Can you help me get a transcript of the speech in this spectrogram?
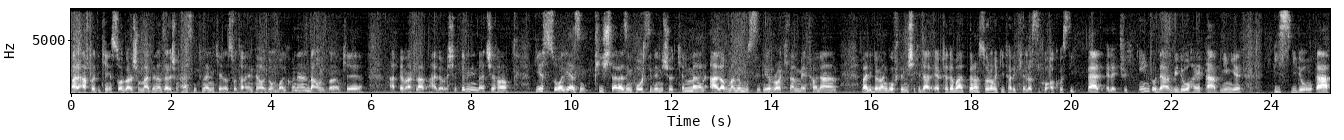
برای افرادی که این سوال براشون مد نظرشون هست می‌تونن این کلاس رو تا انتها دنبال کنن و امیدوارم که حق مطلب علا بشه. ببینید بچه ها یه سوالی از این پیشتر از این پرسیده می‌شد که من علاقمند به موسیقی راک و متالم ولی به من گفته میشه که در ابتدا باید برم سراغ گیتار کلاسیک و آکوستیک بعد الکتریک. این رو در ویدیوهای قبلیم یه 20 ویدیو قبل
